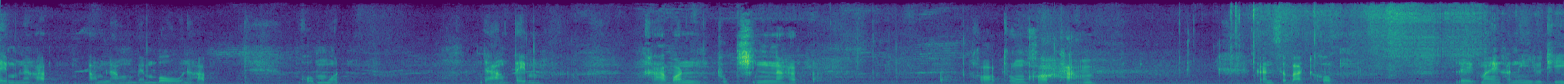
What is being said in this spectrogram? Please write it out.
ต็มๆนะครับปั๊มหลังแบมโบนะครับครบหมด ยางเต็ม คาร์บอนทุกชิ้นนะครับครอบทงครอบถัง กันสะบัดครบ เลขใหม่คันนี้อยู่ที่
